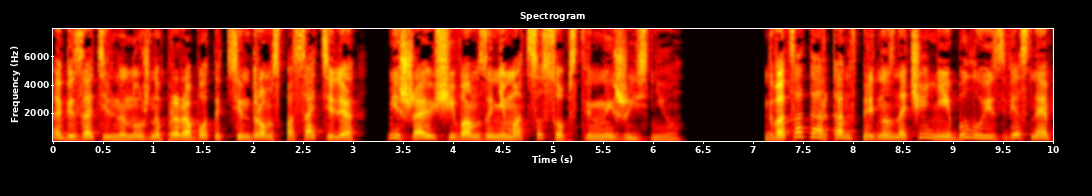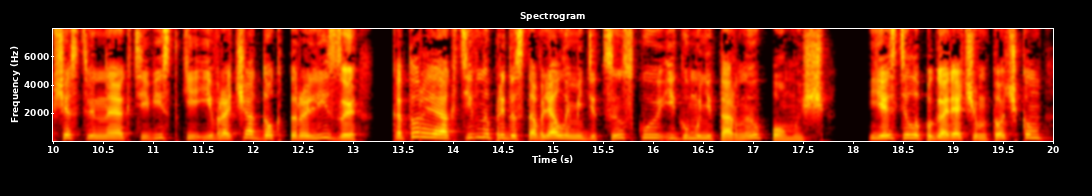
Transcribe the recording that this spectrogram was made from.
Обязательно нужно проработать синдром спасателя, мешающий вам заниматься собственной жизнью. Двадцатый аркан в предназначении был у известной общественной активистки и врача доктора Лизы, которая активно предоставляла медицинскую и гуманитарную помощь, ездила по горячим точкам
